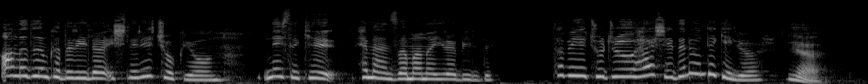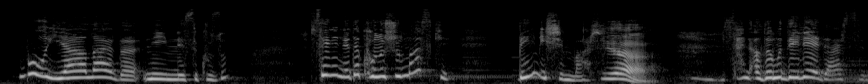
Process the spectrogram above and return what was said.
Anladığım kadarıyla işleri çok yoğun. Neyse ki hemen zaman ayırabildi. Tabii çocuğu her şeyden önde geliyor. Ya Bu yağlar da neyin nesi kuzum? Seninle de konuşulmaz ki. Benim işim var. ya Sen adamı deli edersin.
